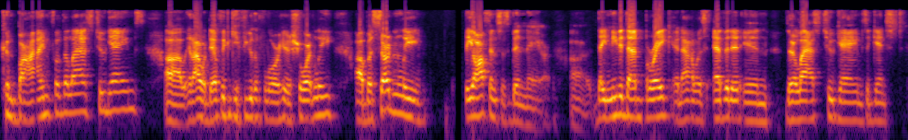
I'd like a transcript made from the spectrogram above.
combined for the last two games. Uh, and I will definitely give you the floor here shortly. Uh, but certainly, the offense has been there. Uh, they needed that break, and that was evident in their last two games against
